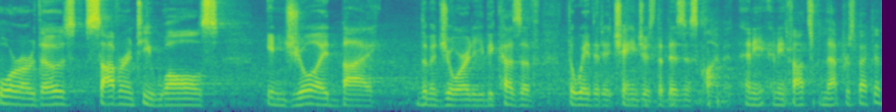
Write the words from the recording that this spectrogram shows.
or are those sovereignty walls enjoyed by the majority because of the way that it changes the business climate? Any any thoughts from that perspective?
